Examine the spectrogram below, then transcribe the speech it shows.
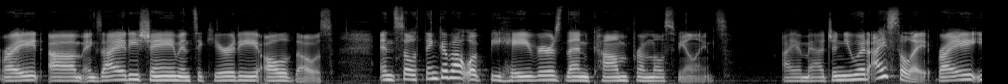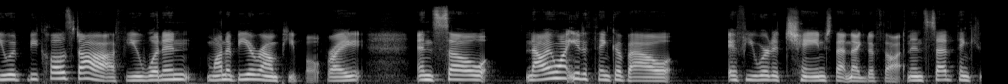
right? Um, anxiety, shame, insecurity, all of those. And so think about what behaviors then come from those feelings. I imagine you would isolate, right? You would be closed off. You wouldn't want to be around people, right? And so now I want you to think about if you were to change that negative thought and instead think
